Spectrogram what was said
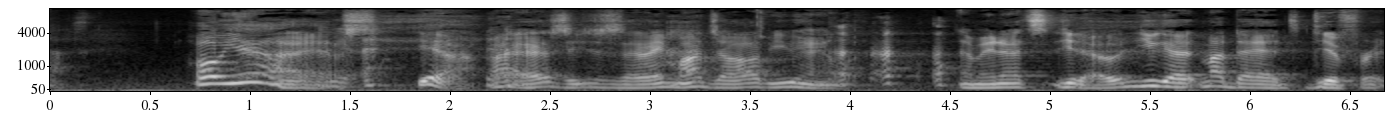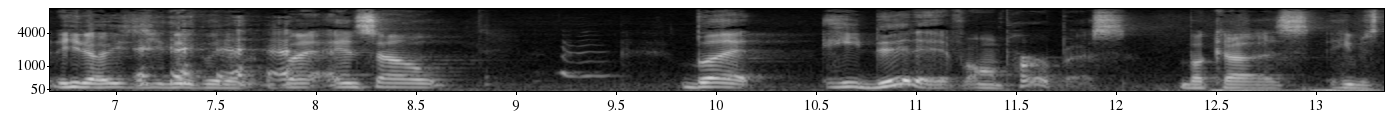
ask? Oh yeah, I asked. Yeah, I asked. He just said, "Ain't my job. You handle it." I mean, that's you know, and you got my dad's different. You know, he's uniquely different. But and so, but he did it on purpose because he was,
